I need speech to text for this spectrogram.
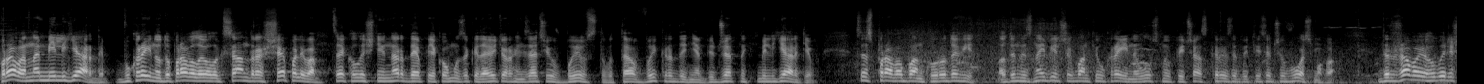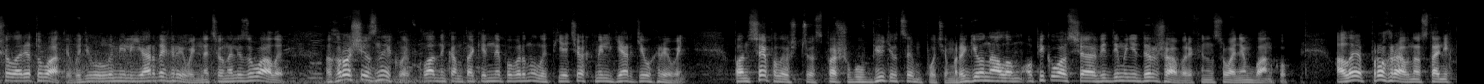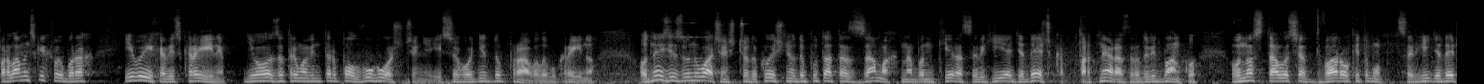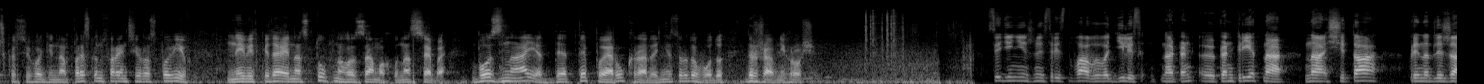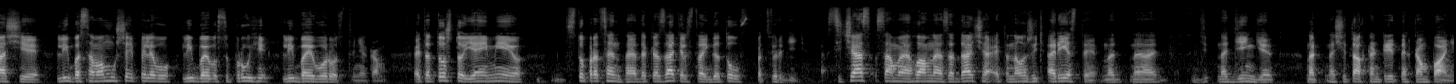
Справа на мільярди. В Україну доправили Олександра Шепелєва. Це колишній нардеп, якому закидають організацію вбивств та викрадення бюджетних мільярдів. Це справа банку Родовід. Один із найбільших банків України луснув під час кризи 2008-го. Держава його вирішила рятувати. Виділили мільярди гривень, націоналізували. Гроші зникли. Вкладникам так і не повернули 5 мільярдів гривень. Пан Шепелев, що спершу був б'ютівцем, потім регіоналом, опікувався від імені держави рефінансуванням банку. Але програв на останніх парламентських виборах і виїхав із країни. Його затримав Інтерпол в Угорщині і сьогодні доправили в Україну. Одне зі звинувачень щодо колишнього депутата замах на банкіра Сергія Дядечка, партнера з Родовідбанку. Воно сталося два роки тому. Сергій Дядечко сьогодні на прес-конференції розповів, не відкидає наступного замаху на себе, бо знає, де тепер украдені з родоводу державні гроші. Все денежные средства выводились на кон- э, конкретно на счета, принадлежащие либо самому Шепелеву, либо его супруге, либо его родственникам. Это то, что я имею стопроцентное доказательство и готов подтвердить. Сейчас самая главная задача – это наложить аресты на, на на деньги на, на счетах конкретных компаний.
